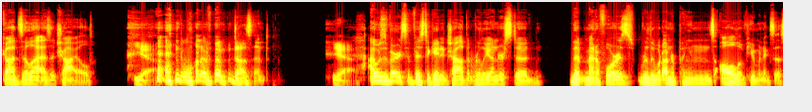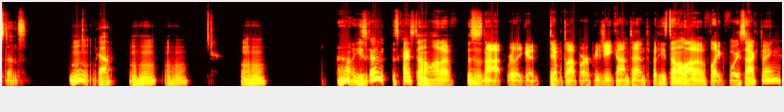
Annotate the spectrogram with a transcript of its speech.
Godzilla as a child, Yeah. and one of them doesn't. Yeah. I was a very sophisticated child that really understood that metaphor is really what underpins all of human existence. Mm. Yeah. Mm-hmm. Mm-hmm. Mm-hmm. Oh, he's got this guy's done a lot of this is not really good tabletop RPG content, but he's done a lot of like voice acting.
